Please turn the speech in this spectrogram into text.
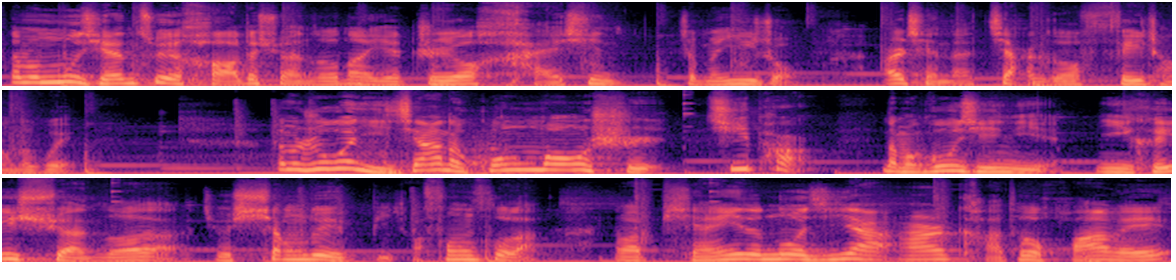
那么目前最好的选择呢，也只有海信这么一种，而且呢价格非常的贵。那么如果你家的光猫是鸡胖，那么恭喜你，你可以选择的就相对比较丰富了。那么便宜的诺基亚、阿尔卡特、华为。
